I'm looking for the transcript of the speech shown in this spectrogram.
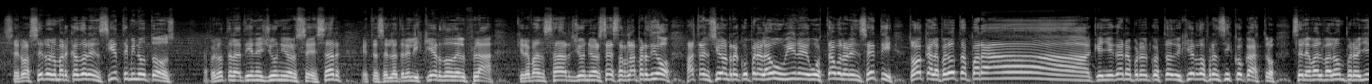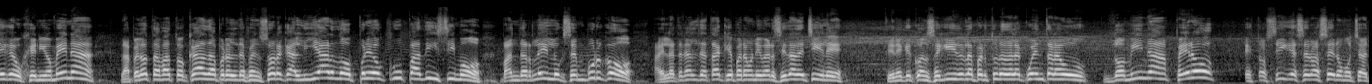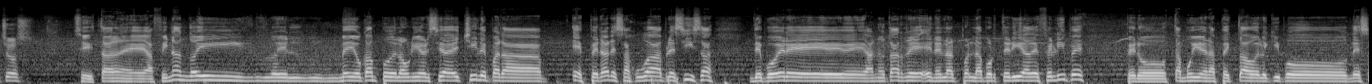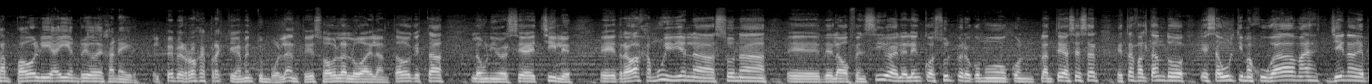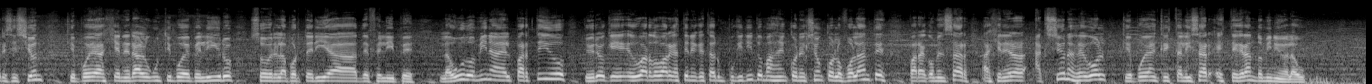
0 a 0 el marcador en 7 minutos. La pelota la tiene Junior César. Este es el lateral izquierdo del FLA. Quiere avanzar Junior César. La perdió. Atención, recupera la U. Viene Gustavo Lorenzetti. Toca la pelota para que llegara por el costado izquierdo Francisco Castro. Se le va el balón, pero llega Eugenio Mena. La pelota va tocada por el defensor Galiardo. Preocupadísimo. Vanderlei Luxemburgo. Hay lateral de ataque para Universidad de Chile. Tiene que conseguir la apertura de la cuenta la U. Domina, pero esto sigue 0 a 0, muchachos. Sí, están eh, afinando ahí el medio campo de la Universidad de Chile para esperar esa jugada precisa de poder eh, anotarle en, en la portería de Felipe pero está muy bien aspectado el equipo de San Paoli ahí en Río de Janeiro. El Pepe Roja es prácticamente un volante, eso habla lo adelantado que está la Universidad de Chile. Eh, trabaja muy bien la zona eh, de la ofensiva del elenco azul, pero como con plantea César, está faltando esa última jugada más llena de precisión que pueda generar algún tipo de peligro sobre la portería de Felipe. La U domina el partido, yo creo que Eduardo Vargas tiene que estar un poquitito más en conexión con los volantes para comenzar a generar acciones de gol que puedan cristalizar este gran dominio de la U.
